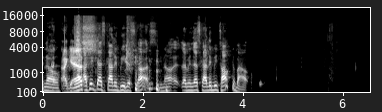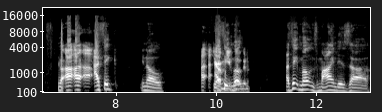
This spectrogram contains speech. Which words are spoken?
you know, I, guess I think that's got to be discussed. you know, I mean, that's got to be talked about. You know, I I, I think you know. I, I think Logan. I think Milton's mind is uh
